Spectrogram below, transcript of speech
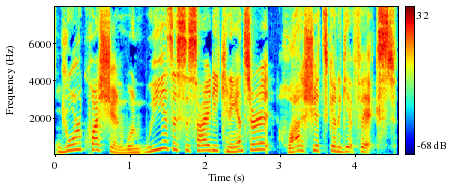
your question, when we as a society can answer it, a lot of shit's gonna get fixed.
